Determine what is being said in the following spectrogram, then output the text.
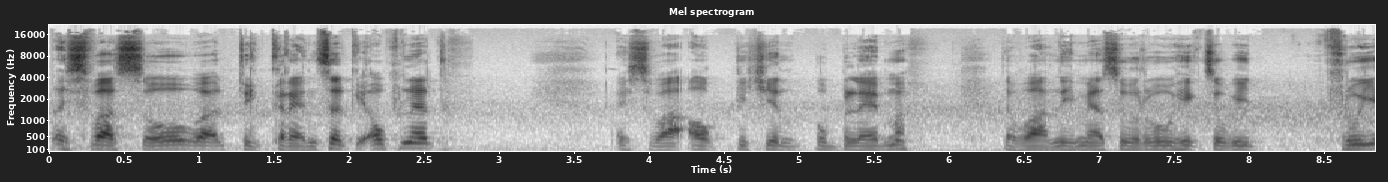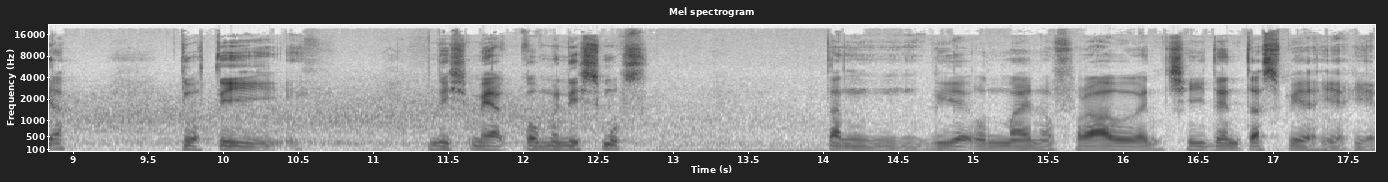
Es war so, die Grenze geöffnet. Es war auch ein bisschen Probleme. Da war nicht mehr so ruhig, so wie früher, durch die nicht mehr Kommunismus. Dann wir und meine Frau entschieden, dass wir hierher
